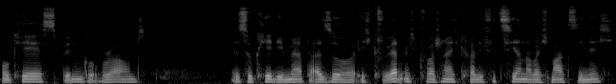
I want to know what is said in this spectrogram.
Okay, Spin, Go Round. Ist okay, die Map. Also, ich werde mich wahrscheinlich qualifizieren, aber ich mag sie nicht.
